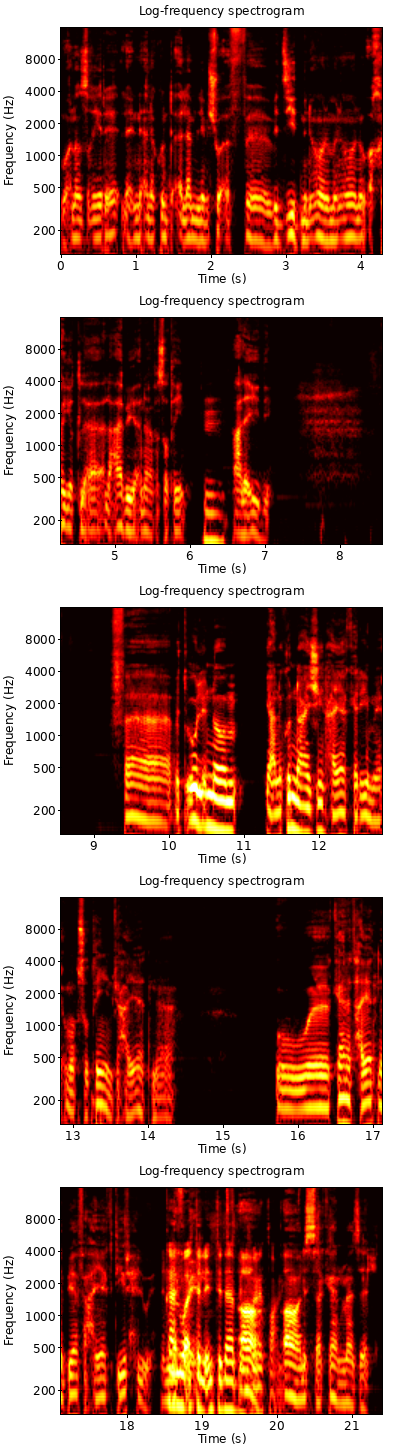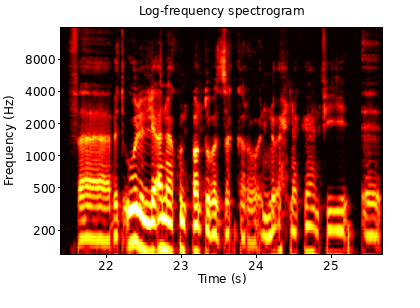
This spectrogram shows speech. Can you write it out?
وأنا صغيرة لأني أنا كنت ألملم شقف بتزيد من هون ومن هون وأخيط لألعابي أنا فساتين على إيدي. فبتقول إنه يعني كنا عايشين حياة كريمة ومبسوطين في حياتنا وكانت حياتنا بيافا حياة كتير حلوة. كان وقت الانتداب آه البريطاني آه لسه كان ما زال. فبتقول اللي أنا كنت برضو بتذكره إنه إحنا كان في آه،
